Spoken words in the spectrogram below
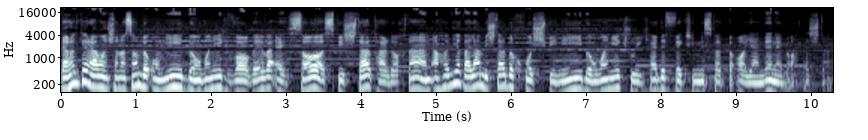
در حالی که روانشناسان به امید به عنوان یک واقعه و احساس بیشتر پرداختن اهالی قلم بیشتر به خوشبینی به عنوان یک رویکرد فکری نسبت به آینده نگاه داشتند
